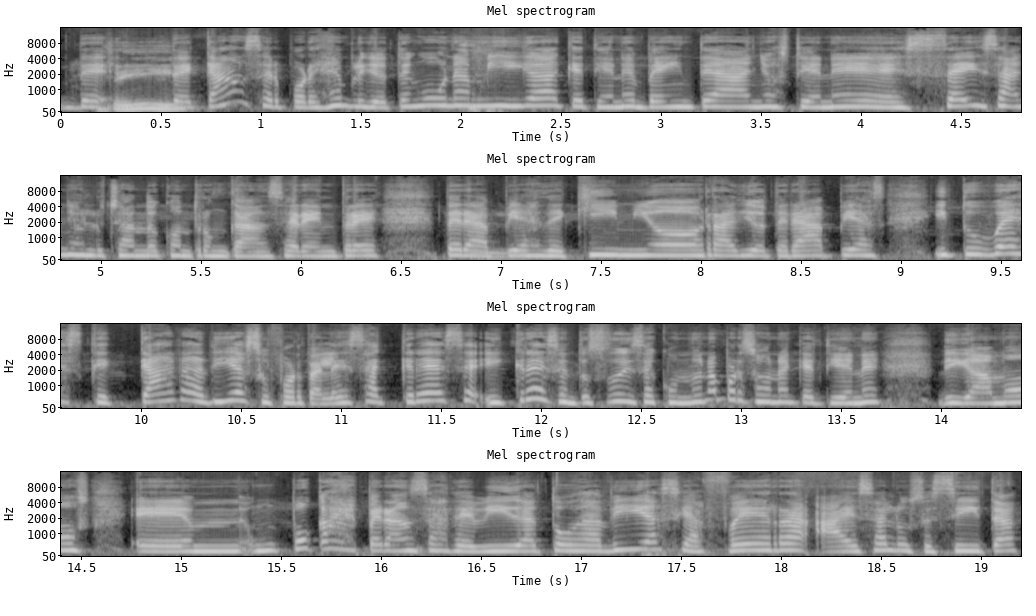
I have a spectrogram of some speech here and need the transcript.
de- Sí. de cáncer, por ejemplo, yo tengo una amiga que tiene 20 años, tiene 6 años luchando contra un cáncer entre terapias de quimio, radioterapias, y tú ves que cada día su fortaleza crece y crece. Entonces tú dices, cuando una persona que tiene, digamos, eh, un pocas esperanzas de vida, todavía se aferra a esa lucecita,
